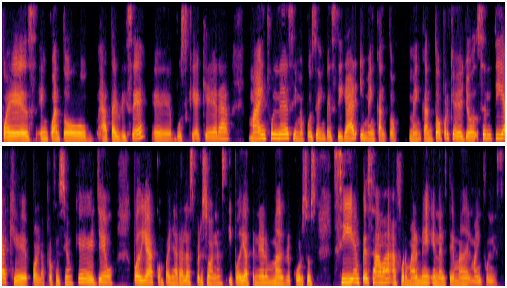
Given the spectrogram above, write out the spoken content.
pues en cuanto aterricé, eh, busqué qué era mindfulness y me puse a investigar y me encantó me encantó porque yo sentía que por la profesión que llevo podía acompañar a las personas y podía tener más recursos si empezaba a formarme en el tema del mindfulness.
